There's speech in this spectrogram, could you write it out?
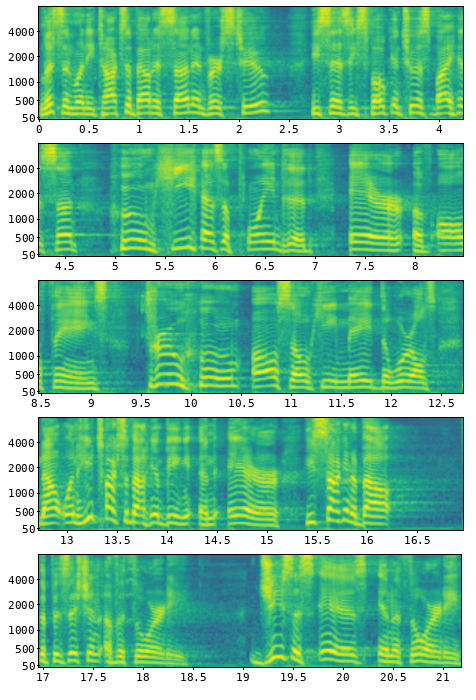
listen, when he talks about his Son in verse 2, he says he's spoken to us by his Son, whom he has appointed heir of all things through whom also he made the worlds. Now, when he talks about him being an heir, he's talking about the position of authority. Jesus is in authority.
